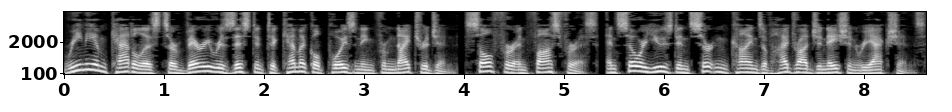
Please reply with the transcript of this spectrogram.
Rhenium catalysts are very resistant to chemical poisoning from nitrogen, sulfur and phosphorus, and so are used in certain kinds of hydrogenation reactions.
